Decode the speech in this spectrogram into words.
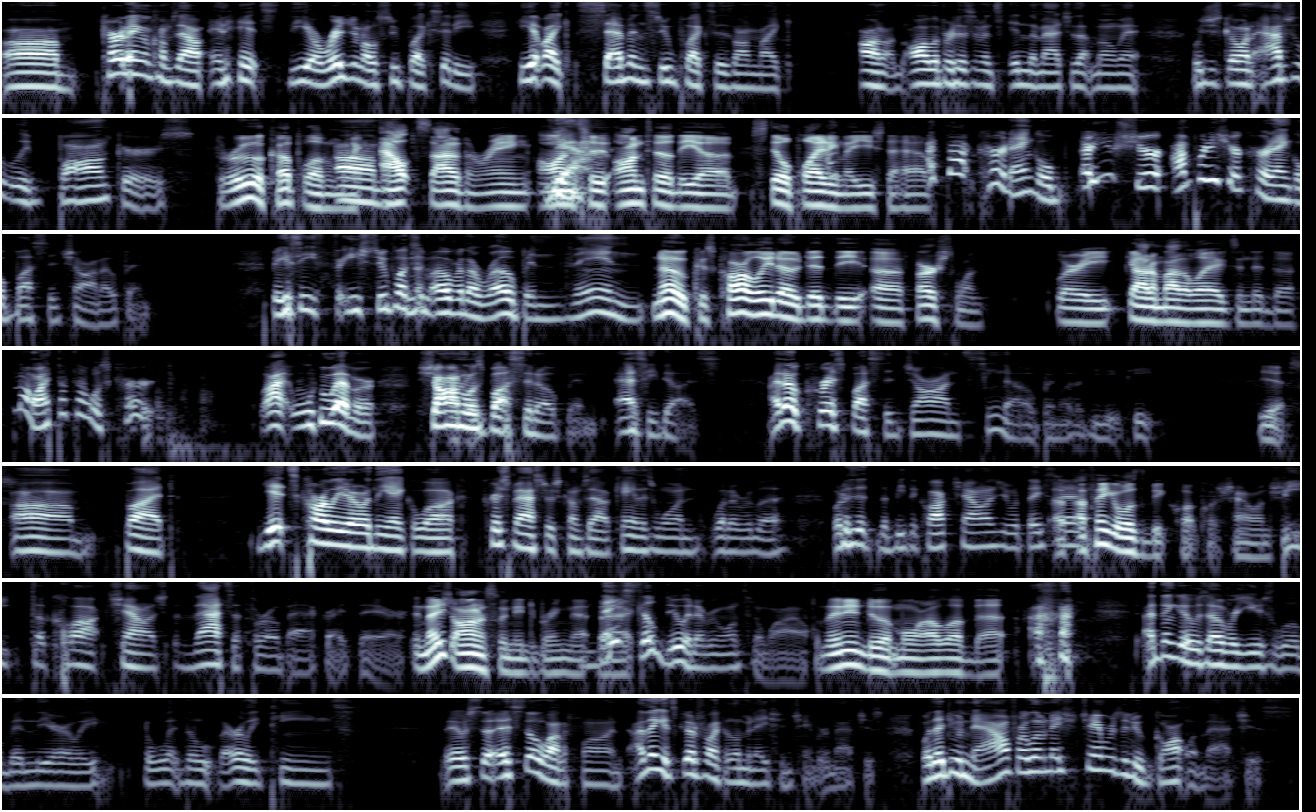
Um, Kurt Angle comes out and hits the original Suplex City. He hit like seven suplexes on like on all the participants in the match at that moment, which is going absolutely bonkers. Threw a couple of them like Um, outside of the ring yeah. onto onto the uh, steel plating they used to have. I thought Kurt Angle. Are you sure? I'm pretty sure Kurt Angle busted Shawn open because he he suplexed him over the rope and then No, because Carlito did the uh, first one where he got him by the legs and did the. no, I thought that was Kurt. I, whoever Shawn was busted open as he does. I know Chris busted John Cena open with a DDT. Yes. Um, but gets Carlito in the ankle lock. Chris Masters comes out. Kane has won whatever the what is it? The beat the clock challenge? What they said? I, I think it was the Beat the Clock Clutch Challenge. beat the clock challenge. That's a throwback right there. And they honestly need to bring that back. They back. still do it every once in a while. They need to do it more. I love that. I think it was overused a little bit in the early the, li- the early teens. It was still, it's still a lot of fun. I think it's good for like elimination chamber matches. What they do now for elimination chambers, they do gauntlet matches,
